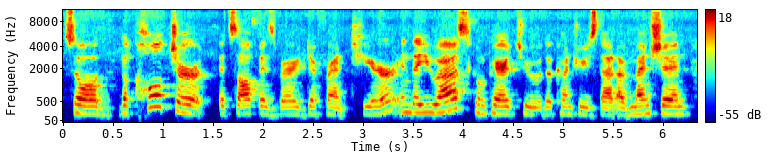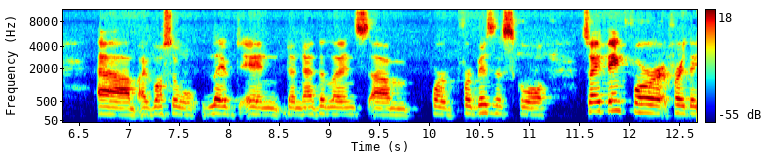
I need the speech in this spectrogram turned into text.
So the culture itself is very different here in the US compared to the countries that I've mentioned. Um, I've also lived in the Netherlands um, for, for business school. So I think for, for the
